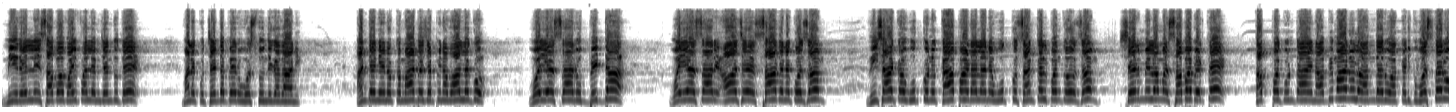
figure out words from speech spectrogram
మీరెళ్ళి సభ వైఫల్యం చెందితే మనకు చెడ్డ పేరు వస్తుంది కదా అని. అంటే నేను ఒక మాట చెప్పిన వాళ్ళకు వైఎస్ఆర్ బిడ్డ వైఎస్ఆర్ ఆశయ సాధన కోసం విశాఖ ఉక్కును కాపాడాలనే ఉక్కు సంకల్పం కోసం షర్మిలమ్మ సభ పెడితే తప్పకుండా ఆయన అభిమానులు అందరూ అక్కడికి వస్తారు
